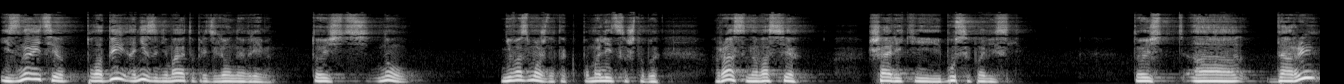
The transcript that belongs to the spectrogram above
И знаете, плоды, они занимают определенное время. То есть, ну, невозможно так помолиться, чтобы раз на вас все шарики и бусы повисли. То есть а дары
